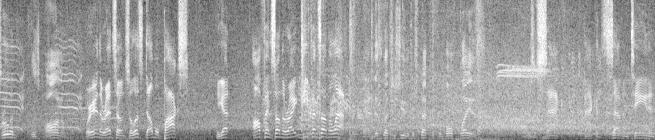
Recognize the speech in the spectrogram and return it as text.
True was on him. We're in the red zone, so let's double box. You got offense on the right, defense on the left. And this lets you see the perspective from both players. There's a sack back at 17, and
